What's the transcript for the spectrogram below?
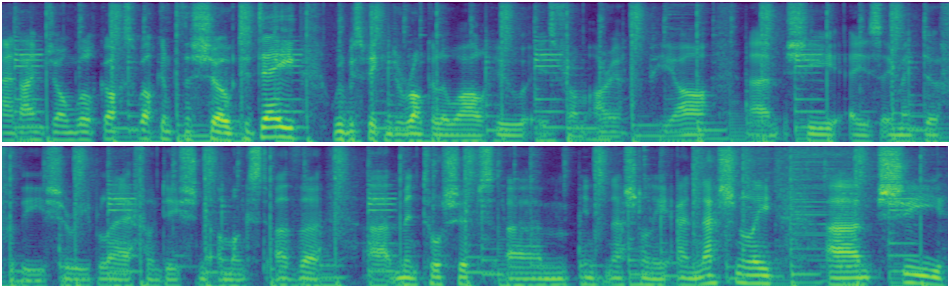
And I'm Jon Wilcox. Welcome to the show. Today we'll be speaking to Ronke Lawal, who is from Ariatu PR. Um, she is a mentor for the Cherie Blair Foundation, amongst other uh, mentorships um, internationally and nationally. Um, she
